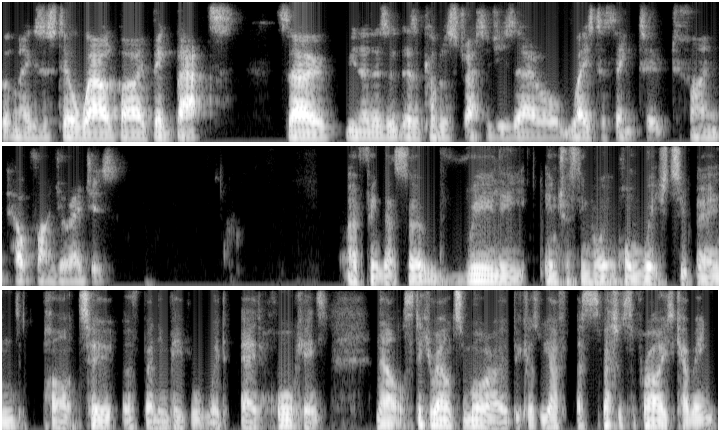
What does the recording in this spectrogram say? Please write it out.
Bookmakers are still wowed by big bats. So you know, there's a, there's a couple of strategies there or ways to think to to find help find your edges. I think that's a really interesting point upon which to end part two of Betting People with Ed Hawkins. Now, stick around tomorrow because we have a special surprise coming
